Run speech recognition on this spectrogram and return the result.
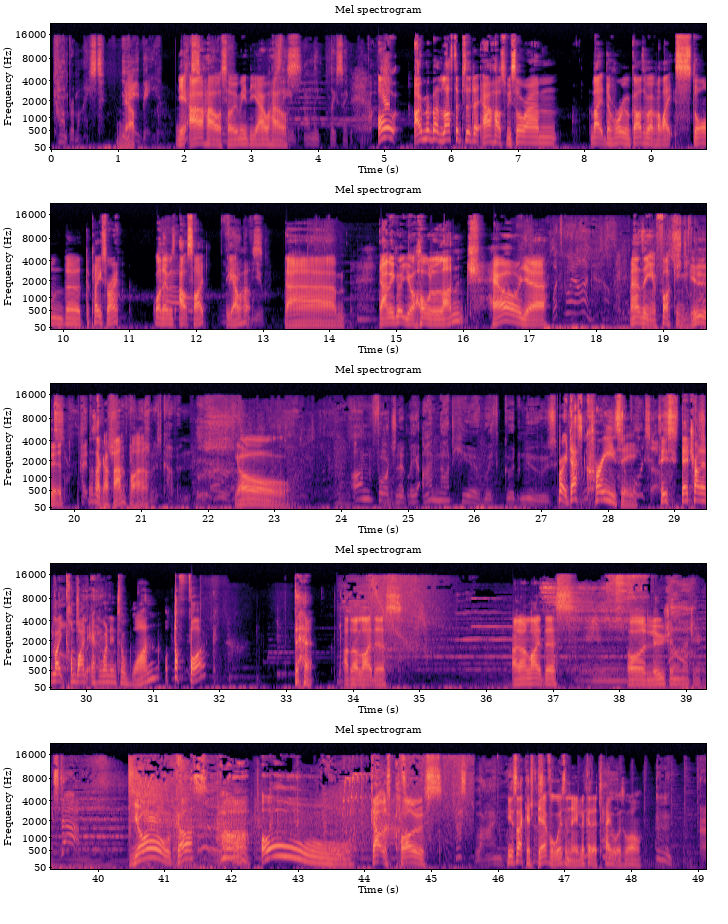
compromised. Yep. Maybe. yeah, our house, homie, the the House. only place I could. Oh, I remember the last episode at Owl House, we saw, um, like, the Royal Guards or whatever, like, stormed the, the place, right? Well, they was outside the vain Owl House. Damn. Damn, you got your whole lunch? Hell yeah. What's going on? Man's eating fucking good. Looks like a vampire. Yo. Unfortunately, I'm not here with good news. Bro, that's crazy. So they're trying to, like, combine everyone into one? What the fuck? I don't like this. I don't like this. Oh, illusion magic. Stop! Yo, Gus. oh, that was close. He's like a devil, isn't he? Look at the tail as well. I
